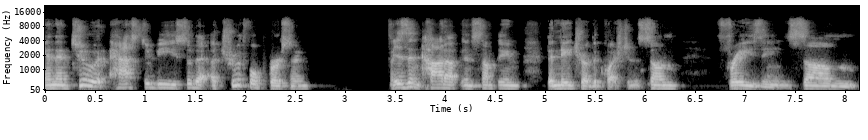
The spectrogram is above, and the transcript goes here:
And then two, it has to be so that a truthful person isn't caught up in something, the nature of the question, some phrasing, some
